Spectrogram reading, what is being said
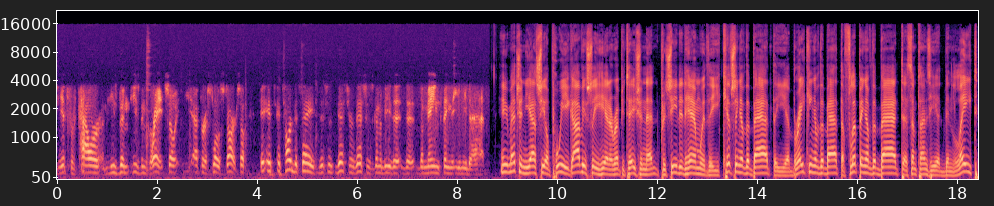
He hit for power. I mean, he's been he's been great. So after a slow start, so it, it's hard to say this is this or this is going to be the, the the main thing that you need to add. You mentioned Yasiel Puig. Obviously, he had a reputation that preceded him with the kissing of the bat, the uh, breaking of the bat, the flipping of the bat. Uh, sometimes he had been late.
